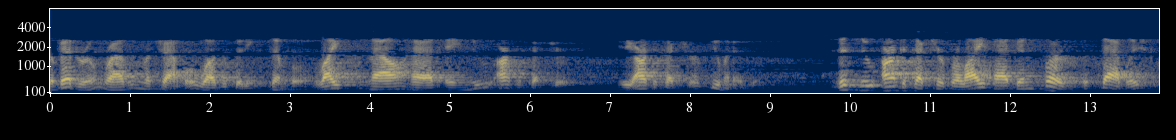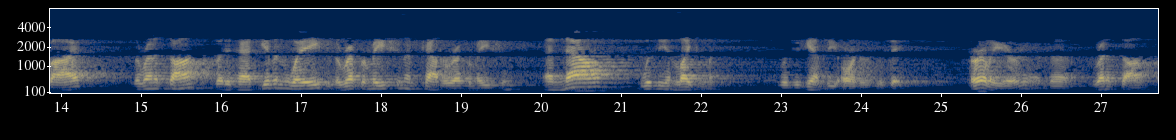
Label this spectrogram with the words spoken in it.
The bedroom, rather than the chapel, was a fitting symbol. Life now had a new architecture, the architecture of humanism. This new architecture for life had been first established by the Renaissance, but it had given way to the Reformation and Counter-Reformation, and now with the Enlightenment was again the order of the day. Earlier in the Renaissance,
